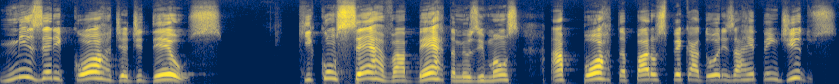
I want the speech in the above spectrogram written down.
misericórdia de Deus que conserva aberta, meus irmãos, a porta para os pecadores arrependidos.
